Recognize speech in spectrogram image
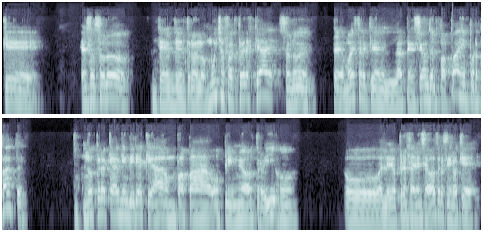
Que eso solo, dentro de los muchos factores que hay, solo te demuestra que la atención del papá es importante. No creo que alguien diría que ah, un papá oprimió a otro hijo o le dio preferencia a otro, sino que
